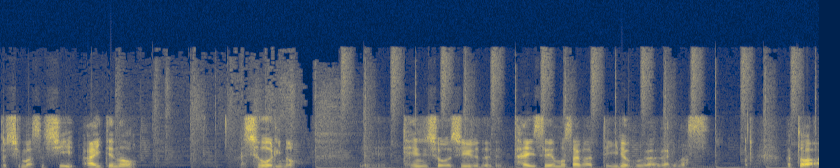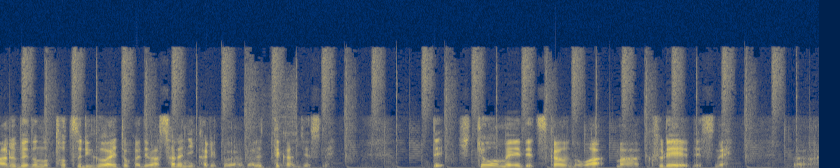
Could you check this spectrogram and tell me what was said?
プしますし、相手の勝利の、えー、転生シールドで耐性も下がって威力が上がります。あとはアルベドの突り具合とかではさらに火力が上がるって感じですね。で、非共鳴で使うのは、まあ、クレイですね。まあ、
